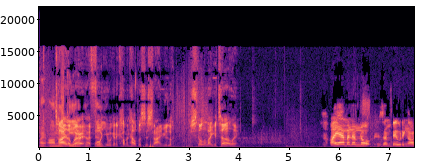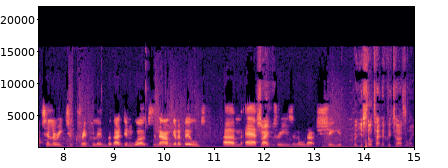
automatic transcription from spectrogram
My army's Tyler, where with I thought you were going to come and help us this time. You look, you still look like you're turtling. I am and I'm not because I'm building artillery to cripple him, but that didn't work. So now I'm gonna build um, air So- factories and all that shit. But you're still technically turtling.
